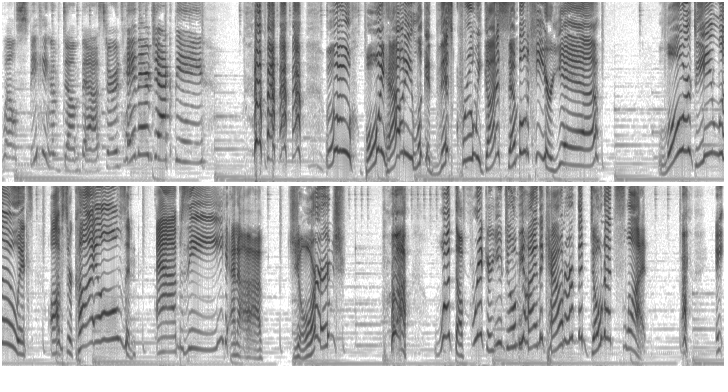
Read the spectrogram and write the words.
Well, speaking of dumb bastards, hey there, Jack B. Ooh, boy, howdy, look at this crew we got assembled here, yeah! Lordy Lou, it's Officer Kyles and Absy and, uh, George? Ha! What the frick are you doing behind the counter of the donut slut? E-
